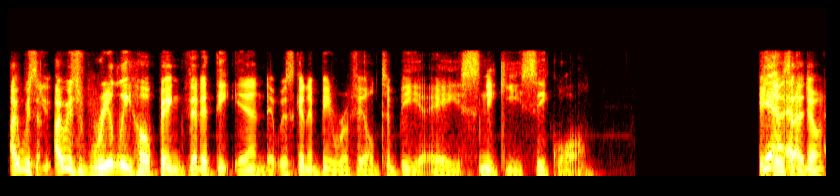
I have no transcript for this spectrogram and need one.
I was, You- I was really hoping that at the end it was going to be revealed to be a sneaky sequel. Yeah, Because and- I don't.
